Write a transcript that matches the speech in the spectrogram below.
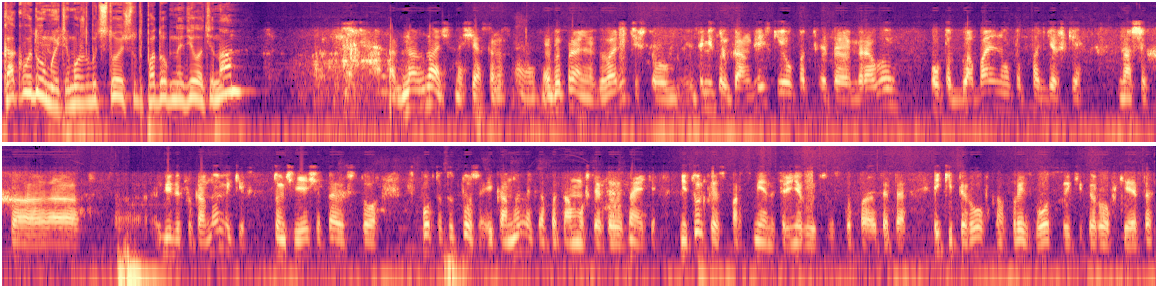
Как вы думаете, может быть, стоит что-то подобное делать и нам? Однозначно сейчас, вы правильно говорите, что это не только английский опыт, это мировой опыт, глобальный опыт поддержки наших э, Э, видов экономики, в том числе я считаю, что спорт это тоже экономика, потому что это, знаете, не только спортсмены тренируются, выступают, это экипировка, производство экипировки, это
